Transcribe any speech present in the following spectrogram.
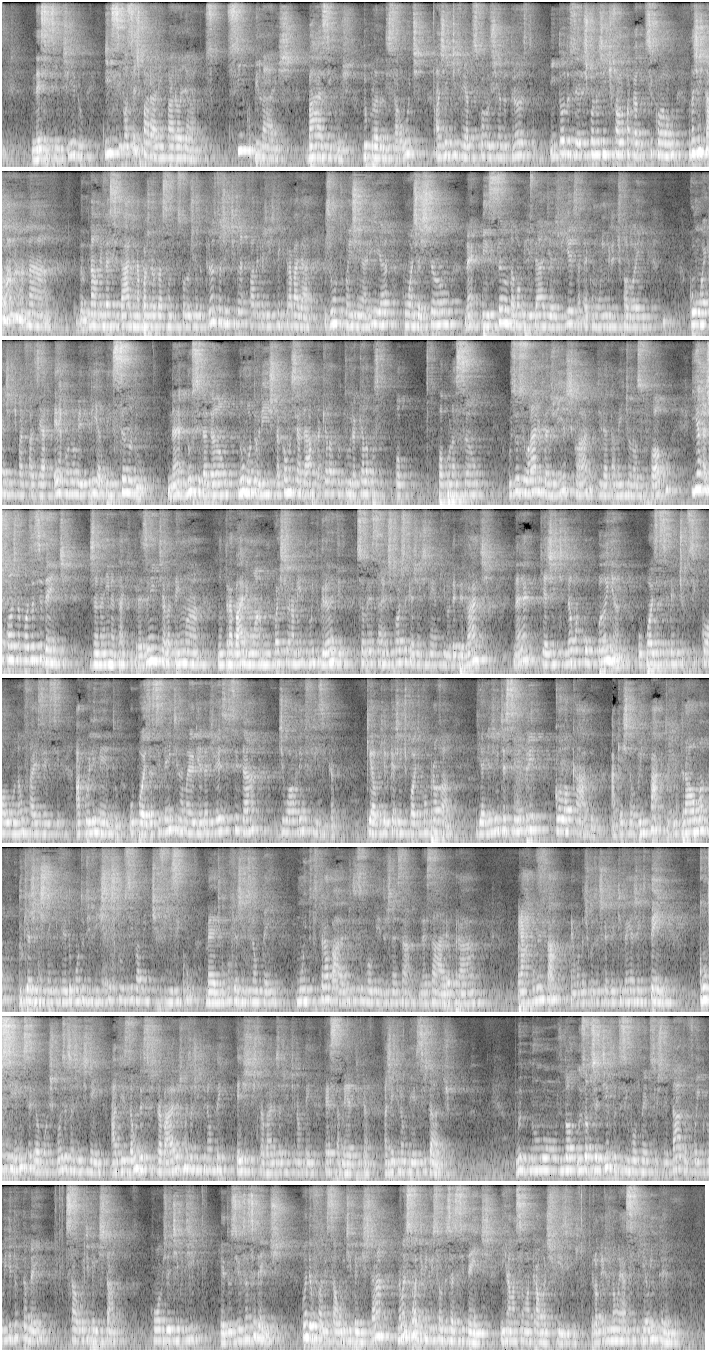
nesse sentido. E se vocês pararem para olhar os cinco pilares básicos do plano de saúde, a gente vê a psicologia do trânsito em todos eles quando a gente fala o papel do psicólogo. Quando a gente está lá na, na, na universidade, na pós-graduação de psicologia do trânsito, a gente fala que a gente tem que trabalhar junto com a engenharia, com a gestão, né, pensando a mobilidade e as vias, até como o Ingrid falou aí, como é que a gente vai fazer a ergonometria pensando né, no cidadão, no motorista, como se adapta aquela cultura, aquela população, os usuários das vias, claro, diretamente o nosso foco, e a resposta pós-acidente. Janaína está aqui presente, ela tem uma, um trabalho, uma, um questionamento muito grande sobre essa resposta que a gente tem aqui no DPVAT, né? que a gente não acompanha o pós-acidente, o psicólogo não faz esse acolhimento. O pós-acidente, na maioria das vezes, se dá de uma ordem física, que é aquilo que a gente pode comprovar. E aí a gente é sempre colocado a questão do impacto do trauma, do que a gente tem que ver do ponto de vista exclusivamente físico, médico, porque a gente não tem muitos trabalhos desenvolvidos nessa, nessa área para argumentar. É uma das coisas que a gente vem, a gente tem consciência de algumas coisas, a gente tem a visão desses trabalhos, mas a gente não tem estes trabalhos, a gente não tem essa métrica, a gente não tem esses dados. No, no, no, nos Objetivos do Desenvolvimento Sustentável foi incluído também saúde e bem-estar, com o objetivo de reduzir os acidentes. Quando eu falo em saúde e bem-estar, não é só a diminuição dos acidentes em relação a traumas físicos, pelo menos não é assim que eu entendo.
